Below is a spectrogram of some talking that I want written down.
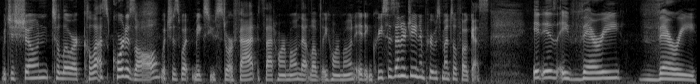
which is shown to lower cortisol, which is what makes you store fat. It's that hormone, that lovely hormone. It increases energy and improves mental focus. It is a very, very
